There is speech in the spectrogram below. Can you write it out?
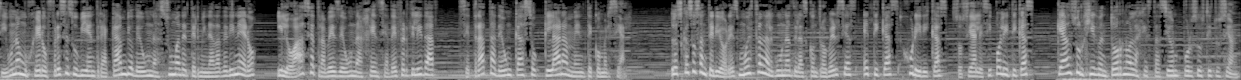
si una mujer ofrece su vientre a cambio de una suma determinada de dinero y lo hace a través de una agencia de fertilidad, se trata de un caso claramente comercial. Los casos anteriores muestran algunas de las controversias éticas, jurídicas, sociales y políticas que han surgido en torno a la gestación por sustitución.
